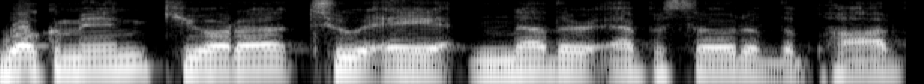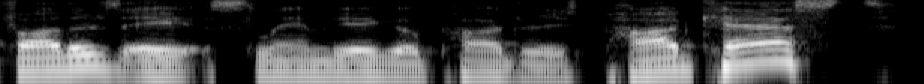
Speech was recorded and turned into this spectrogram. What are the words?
Welcome in, Kia to a, another episode of the Podfathers, a Slam Diego Padres podcast.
